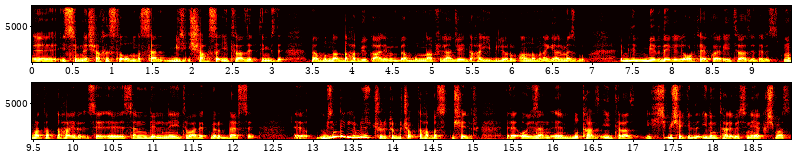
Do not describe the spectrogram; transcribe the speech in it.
E, isimle, şahısla olmaz. Sen bir şahsa itiraz ettiğimizde ben bundan daha büyük alemim, ben bundan filancayı daha iyi biliyorum anlamına gelmez bu. E, bir delil ortaya koyar, itiraz ederiz. Muhatap da hayır e, senin deliline itibar etmiyorum derse bizim delilimizi çürütür. Bu çok daha basit bir şeydir. E, o yüzden e, bu tarz itiraz hiçbir şekilde ilim talebesine yakışmaz.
